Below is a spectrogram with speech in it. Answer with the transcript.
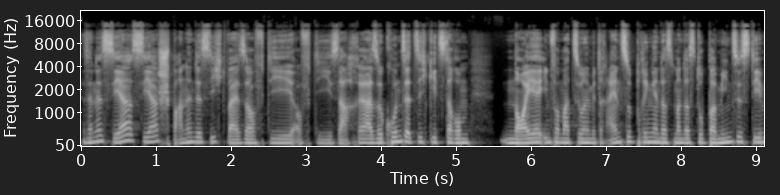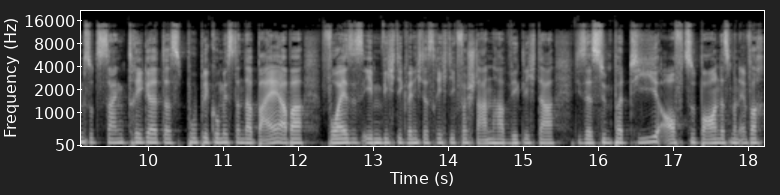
Das ist eine sehr, sehr spannende Sichtweise auf die, auf die Sache. Also grundsätzlich geht es darum, neue Informationen mit reinzubringen, dass man das Dopaminsystem sozusagen triggert, das Publikum ist dann dabei, aber vorher ist es eben wichtig, wenn ich das richtig verstanden habe, wirklich da diese Sympathie aufzubauen, dass man einfach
